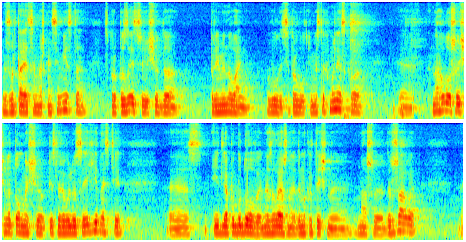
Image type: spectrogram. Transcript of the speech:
звертаються мешканці міста з пропозицією щодо перейменувань вулиці провулки міста Хмельницького, е, наголошуючи на тому, що після Революції Гідності е, і для побудови незалежної демократичної нашої держави е,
